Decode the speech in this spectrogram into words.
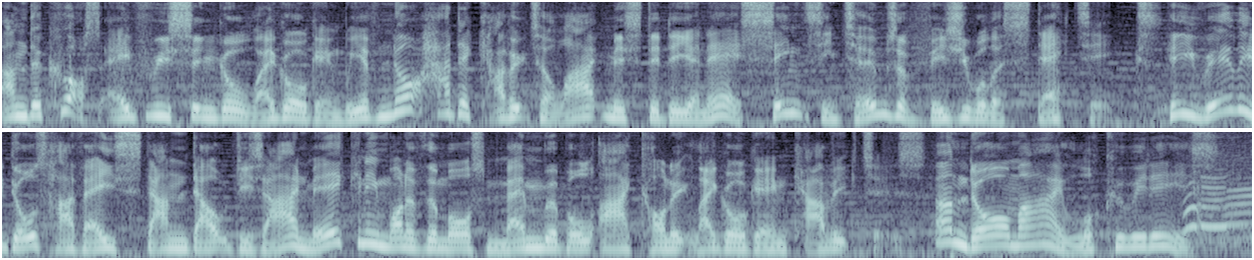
And across every single LEGO game we have not had a character like Mr. DNA since in terms of visual aesthetics. He really does have a standout design, making him one of the most memorable, iconic LEGO game characters. And oh my, look who it is.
